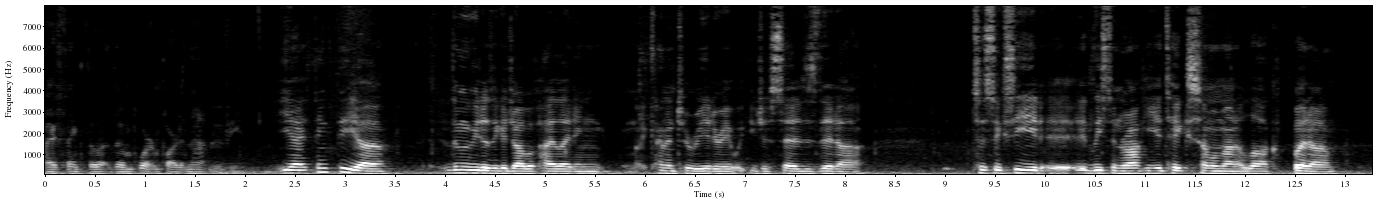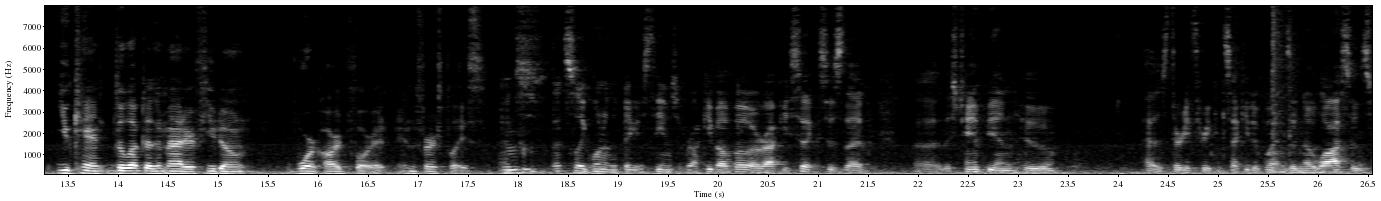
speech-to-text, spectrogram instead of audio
I think, the, the important part in that movie. Yeah, I think the uh, the movie does a good job of highlighting, like, kind of to reiterate what you just said, is that uh, to succeed, at least in Rocky, it takes some amount of luck, but um, you can't. The luck doesn't matter if you don't work hard for it in the first place. That's Mhm. that's like one of the biggest themes of Rocky Balboa, Rocky Six, is that uh, this champion who has 33 consecutive wins and no losses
